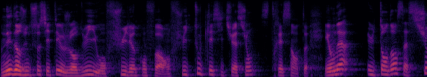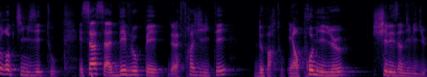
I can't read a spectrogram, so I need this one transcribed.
On est dans une société aujourd'hui où on fuit l'inconfort, on fuit toutes les situations stressantes. Et on a eu tendance à suroptimiser tout. Et ça, ça a développé de la fragilité de partout. Et en premier lieu, chez les individus.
